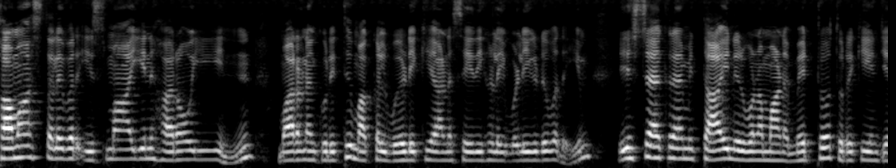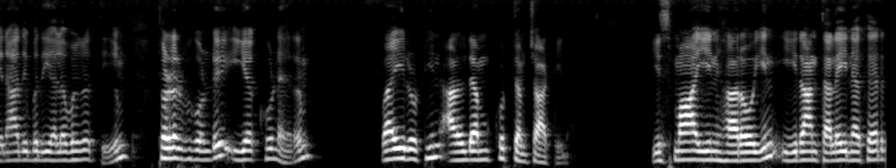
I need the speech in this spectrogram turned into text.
ஹமாஸ் தலைவர் இஸ்மாயின் ஹரோயின் மரணம் குறித்து மக்கள் வேடிக்கையான செய்திகளை வெளியிடுவதையும் இன்ஸ்டாகிராமின் தாய் நிறுவனமான மெட்ரோ துருக்கியின் ஜனாதிபதி அலுவலகத்தில் தொடர்பு கொண்டு இயக்குனர் பைரோட்டின் அல்டம் குற்றம் சாட்டினார். இஸ்மாயின் ஹரோயின் ஈரான் தலைநகர்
